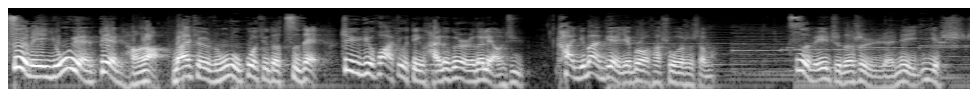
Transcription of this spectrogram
自为永远变成了完全融入过去的自在。这一句话就顶海德格尔的两句，看一万遍也不知道他说的是什么。自为指的是人类意识，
